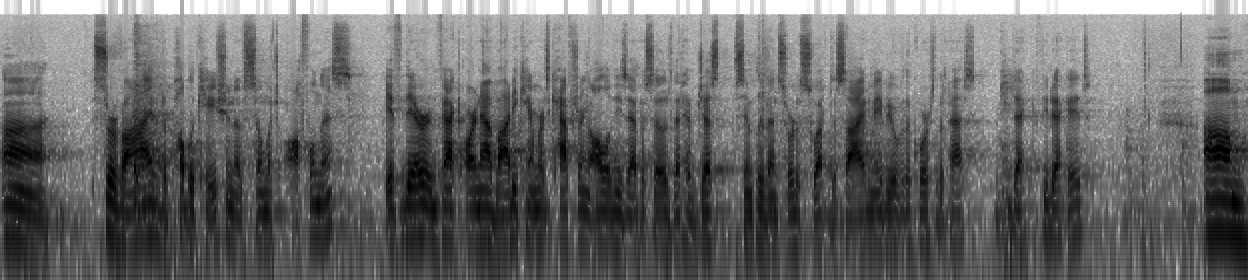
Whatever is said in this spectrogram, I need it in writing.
uh, survive the publication of so much awfulness if there, in fact, are now body cameras capturing all of these episodes that have just simply been sort of swept aside maybe over the course of the past dec- few decades? Um,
